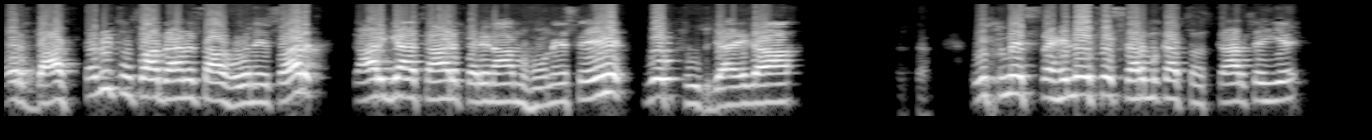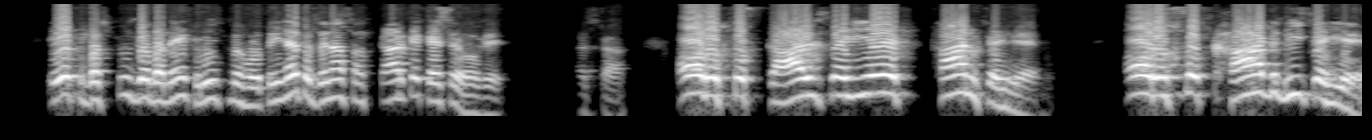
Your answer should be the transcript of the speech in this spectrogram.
और वास्तविक उपादानता होने पर कार्याकार परिणाम होने से वो टूट जाएगा। उसमें पहले से कर्म का संस्कार चाहिए। एक वस्तु जब अनेक रूप में होती है तो बिना संस्कार के कैसे होगे? अच्छा। और उसको काल चाहिए, स्थान चाहिए। और उसको खाद भी चाहिए,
